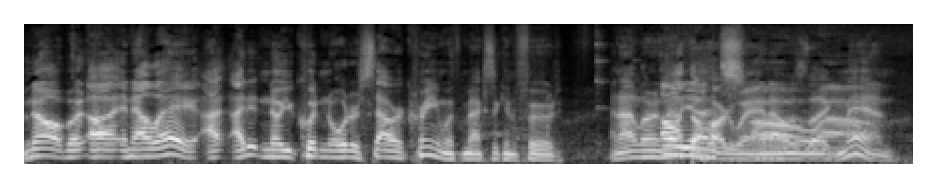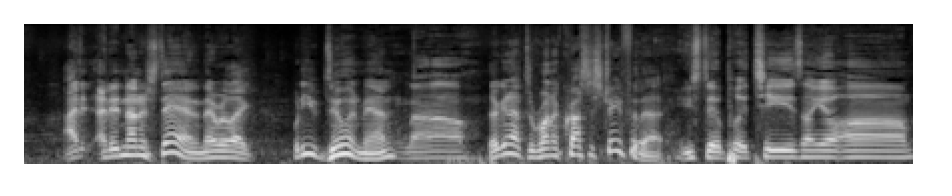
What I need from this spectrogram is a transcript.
No, but uh, in L.A., I, I didn't know you couldn't order sour cream with Mexican food, and I learned Oh, that yeah, the hard way. And I was Oh, like, wow. man, I, I didn't understand. And they were like, "What are you doing, man? No, They're gonna have to run across the street for that." you still put cheese on your um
